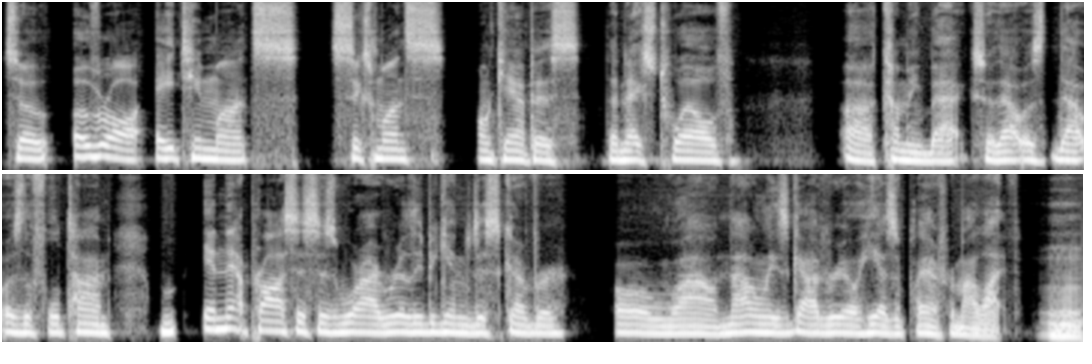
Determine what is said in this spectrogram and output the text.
So overall, 18 months, six months on campus, the next 12 uh, coming back. So that was, that was the full time. In that process is where I really began to discover oh wow not only is god real he has a plan for my life hmm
